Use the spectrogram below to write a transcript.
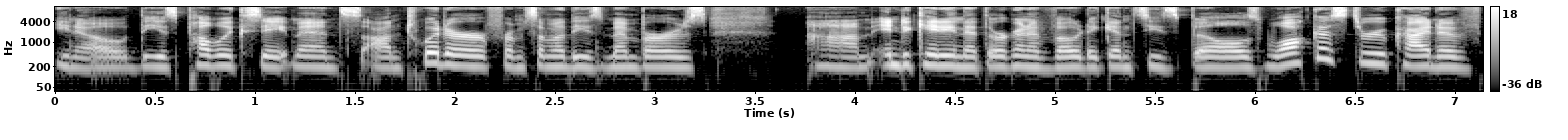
you know these public statements on Twitter from some of these members. um, indicating that they're going to vote against these bills. Walk us through kind of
